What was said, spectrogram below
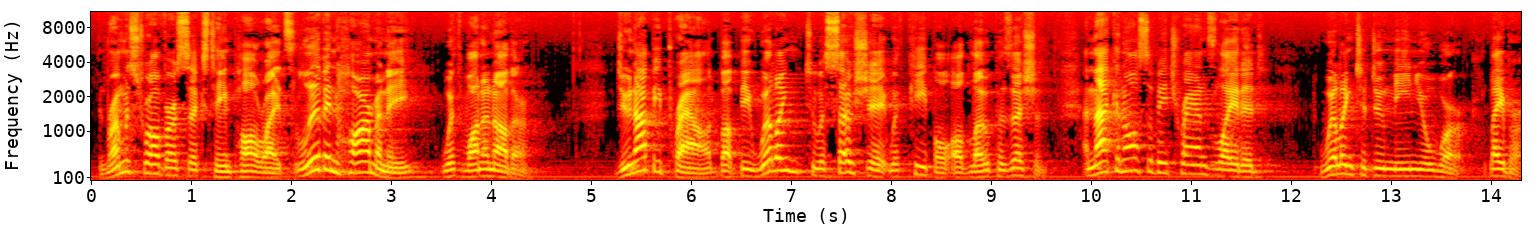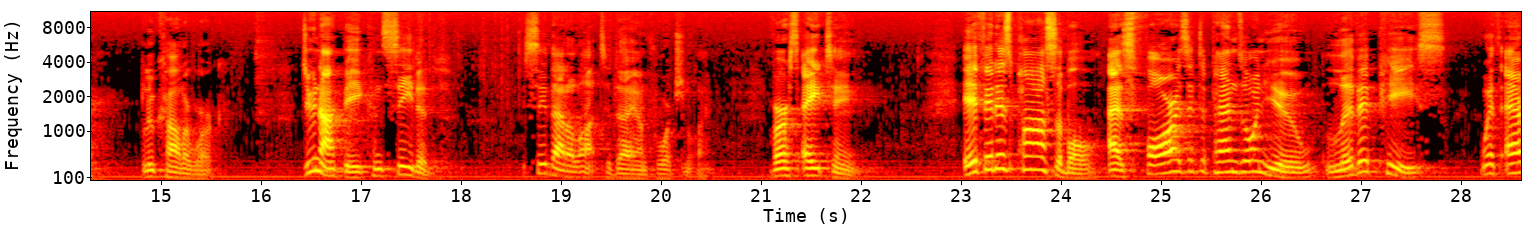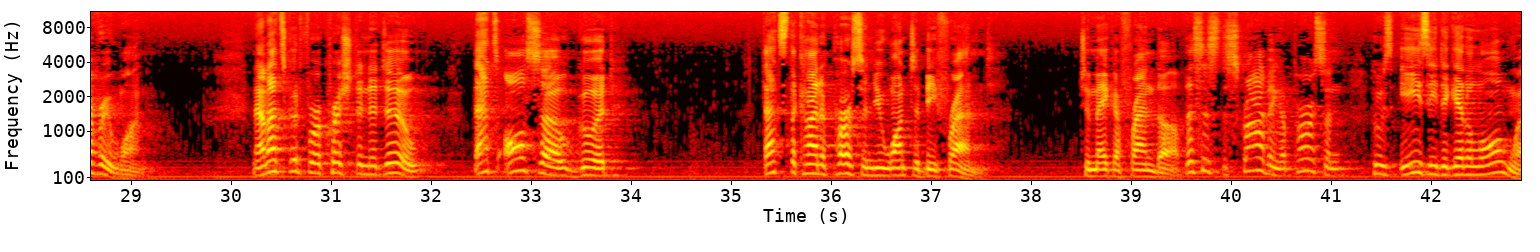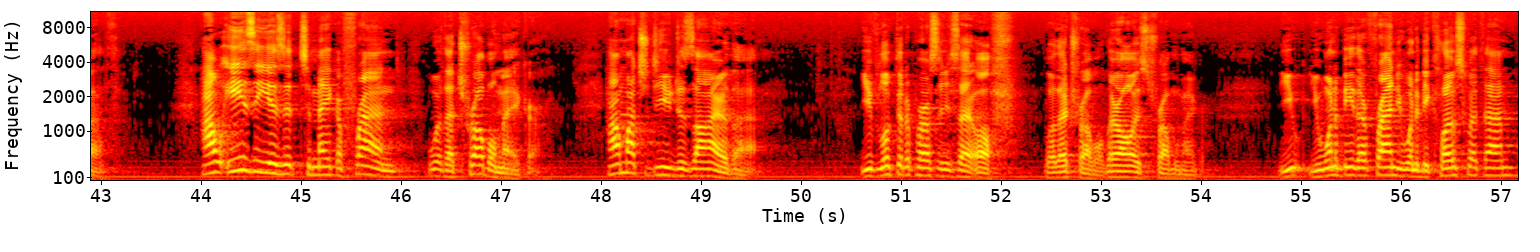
In Romans 12, verse 16, Paul writes, Live in harmony with one another. Do not be proud, but be willing to associate with people of low position. And that can also be translated willing to do menial work, labor, blue collar work. Do not be conceited. You see that a lot today, unfortunately. Verse 18 If it is possible, as far as it depends on you, live at peace with everyone. Now, that's good for a Christian to do. That's also good. That's the kind of person you want to befriend to make a friend of. This is describing a person who's easy to get along with. How easy is it to make a friend with a troublemaker? How much do you desire that? You've looked at a person and you say, oh, well, they're trouble. They're always troublemaker. You, you want to be their friend, you want to be close with them.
